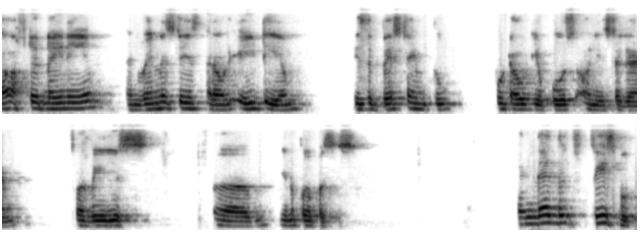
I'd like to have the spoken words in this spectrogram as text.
after 9 a.m and Wednesdays around 8 a.m. is the best time to put out your posts on Instagram for various uh, you know purposes. And then the Facebook.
